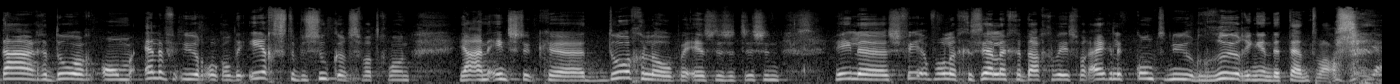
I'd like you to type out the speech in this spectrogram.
daardoor om 11 uur ook al de eerste bezoekers, wat gewoon ja, aan één stuk uh, doorgelopen is. Dus het is een hele sfeervolle, gezellige dag geweest, waar eigenlijk continu reuring in de tent was. Ja.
